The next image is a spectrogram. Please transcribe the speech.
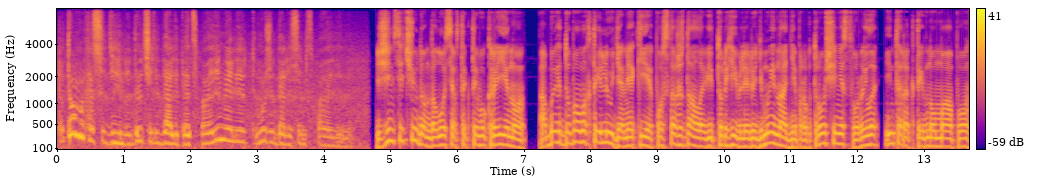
Потом их осудили, дочери дали пять с половиной лет, мужу дали семь с половиной. Жінці чудом вдалося втекти в Україну. Аби допомогти людям, які постраждали від торгівлі людьми, на Дніпропетровщині створили інтерактивну мапу.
